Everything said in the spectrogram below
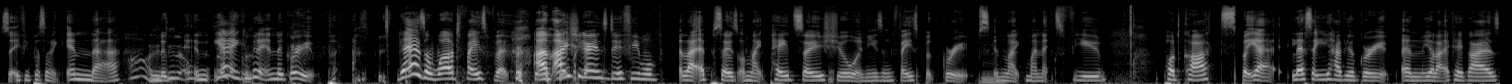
So if you put something in there, Oh, in the- did it on in- yeah, you can put it in the group. There's a world Facebook. I'm actually going to do a few more like episodes on like paid social and using Facebook groups Mm. in like my next few podcasts. But yeah, let's say you have your group and you're like, okay, guys,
